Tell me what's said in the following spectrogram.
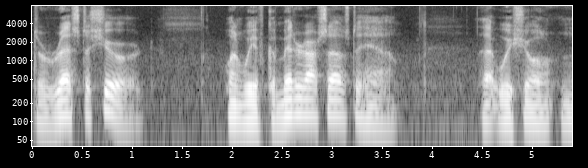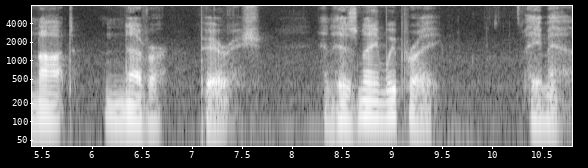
to rest assured when we have committed ourselves to Him that we shall not never perish. In His name we pray. Amen.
